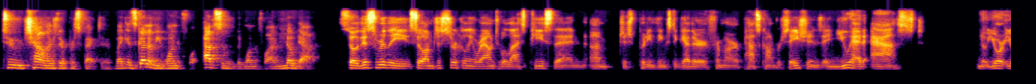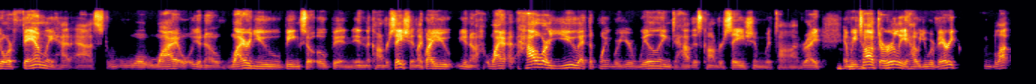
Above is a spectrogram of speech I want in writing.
to challenge their perspective. Like it's going to be wonderful, absolutely wonderful. I have no doubt. So this really, so I'm just circling around to a last piece. Then, um, just putting things together from our past conversations, and you had asked, you know, your your family had asked, why, you know, why are you being so open in the conversation? Like, why are you, you know, why, how are you at the point where you're willing to have this conversation with Todd, right? Mm-hmm. And we mm-hmm. talked early how you were very a lot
